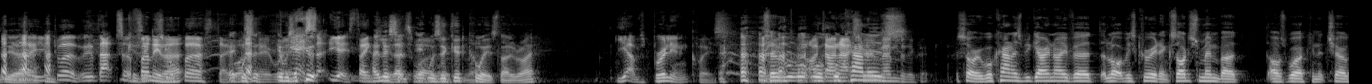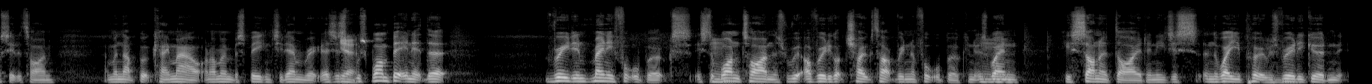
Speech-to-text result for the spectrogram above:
yeah, yeah. No, you weren't. That's because funny it was your that. birthday, It was wasn't a- it? it was? Yes, good- yes, thank hey, you. listen, it was a good wasn't quiz, though, right? Yeah, it was a brilliant quiz. So I will, don't will, will actually Canners- remember the quiz. Sorry, will Canners be going over a lot of his career then? Because I just remember I was working at Chelsea at the time, and when that book came out, and I remember speaking to you, Emmerich. There's just Yeah. was one bit in it that reading many football books. It's the Mm. one time that's re- I've really got choked up reading a football book, and it was Mm. when his son had died, and he just and the way you put it was really good, and it,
